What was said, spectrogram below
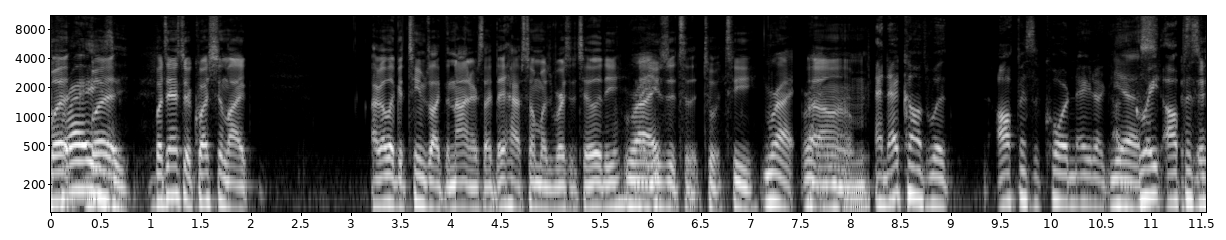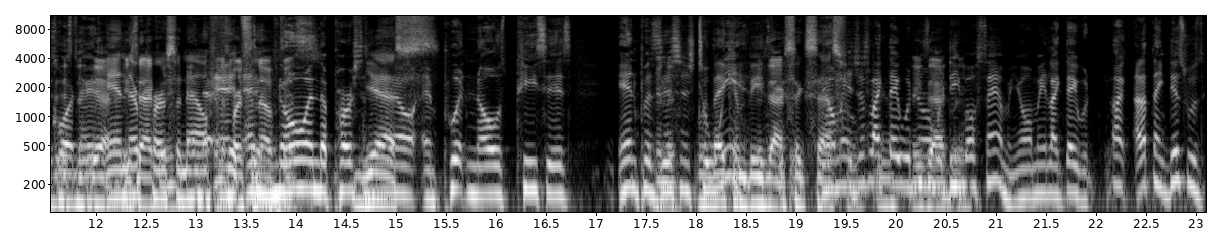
but, crazy. But but to answer your question, like I gotta look at teams like the Niners, like they have so much versatility. Right. They use it to to a T. Right, right. Um, and that comes with offensive coordinator, a Yes. great offensive It's- it's the- coordinator, yeah, and their personnel. And fit. and, personnel and knowing the personnel Yes. and putting those pieces in positions to where win. they can be Exactly. You know successful. what I mean? Just like Yeah. they were doing Exactly. with Deebo Samuel. You know what I mean? Like they would. Like I think this was.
